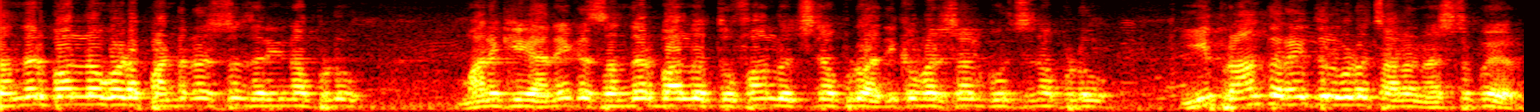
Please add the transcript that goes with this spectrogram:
సందర్భాల్లో కూడా పంట నష్టం జరిగినప్పుడు మనకి అనేక సందర్భాల్లో తుఫాన్లు వచ్చినప్పుడు అధిక వర్షాలు కురిచినప్పుడు ఈ ప్రాంత రైతులు కూడా చాలా నష్టపోయారు.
